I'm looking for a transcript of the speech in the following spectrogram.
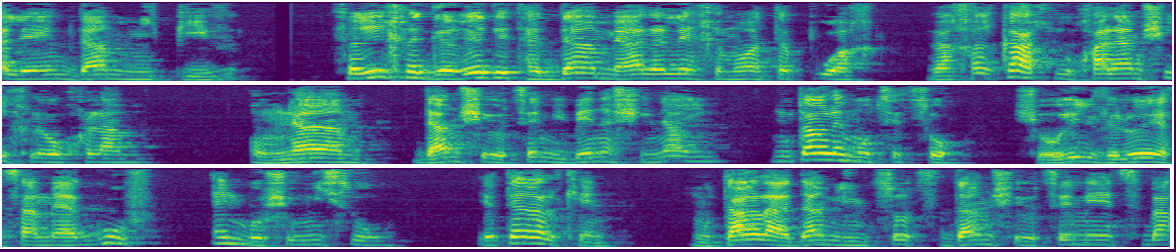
עליהם דם מפיו, צריך לגרד את הדם מעל הלחם או התפוח, ואחר כך יוכל להמשיך לאוכלם. אמנם דם שיוצא מבין השיניים מותר למוצצו, שהואיל ולא יצא מהגוף, אין בו שום איסור. יתר על כן, מותר לאדם למצוץ דם שיוצא מאצבע,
